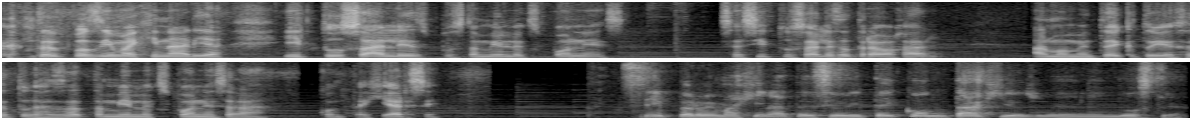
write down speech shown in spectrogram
con tu esposa imaginaria y tú sales, pues también lo expones. O sea, si tú sales a trabajar, al momento de que tú llegas a tu casa también lo expones a contagiarse. Sí, pero imagínate, si ahorita hay contagios, güey, en la industria,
